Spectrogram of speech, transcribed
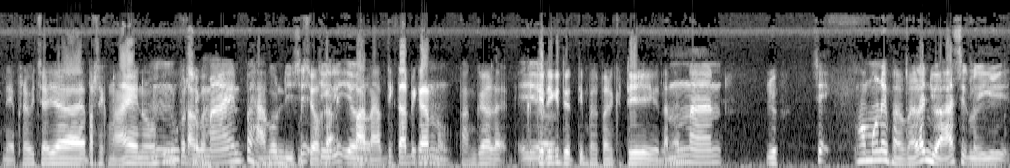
nek Brawijaya Persik main loh. Hmm, persik main bah aku dhisik cilik ya fanatik tapi kan Hmm. bangga lah. Iya. Kediri gede timbal gede gitu kan. tenan Yo, sik ngomongnya bal-balan yo asik loh iki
